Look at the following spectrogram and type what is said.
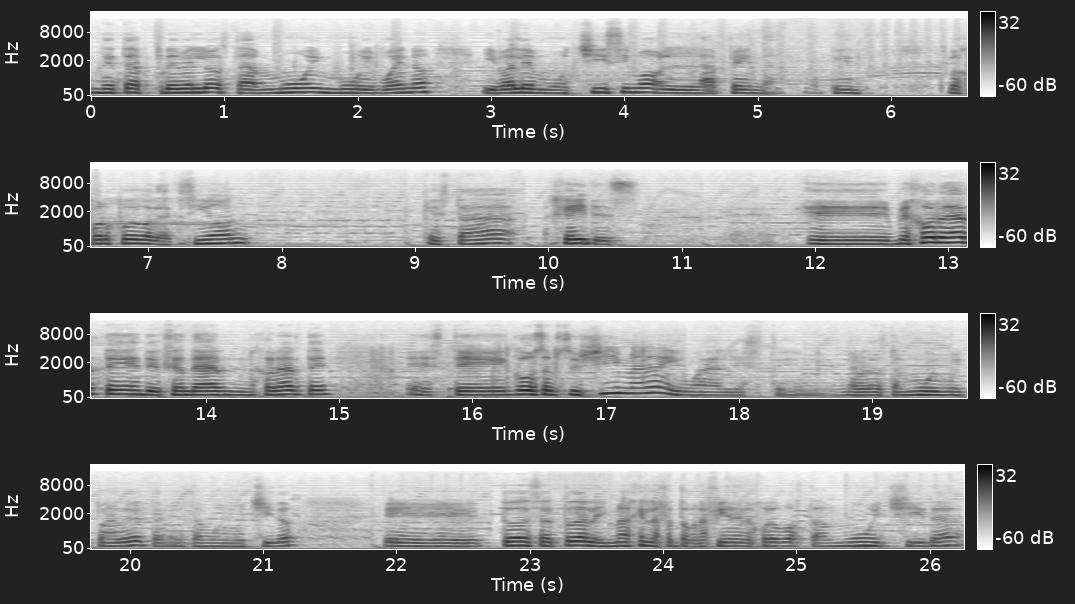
neta, pruébenlo, está muy, muy bueno y vale muchísimo la pena. Mejor juego de acción, está Hades. Eh, mejor arte, dirección de arte, mejor arte. Este, Ghost of Tsushima, igual, este, la verdad está muy muy padre, también está muy muy chido. Eh, toda esa, toda la imagen, la fotografía del juego está muy chida.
